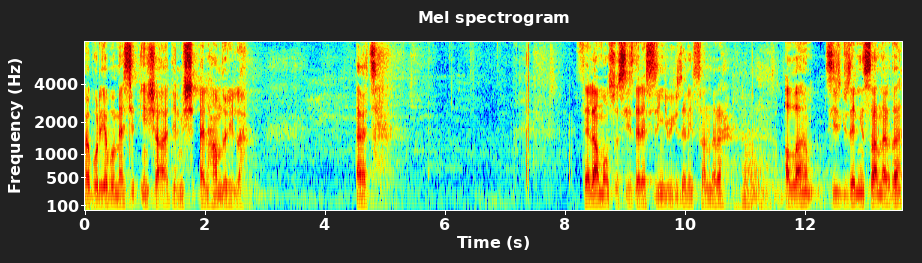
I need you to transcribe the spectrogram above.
Ve buraya bu mescit inşa edilmiş elhamdülillah. Evet. Selam olsun sizlere, sizin gibi güzel insanlara. Allah'ım siz güzel insanları da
